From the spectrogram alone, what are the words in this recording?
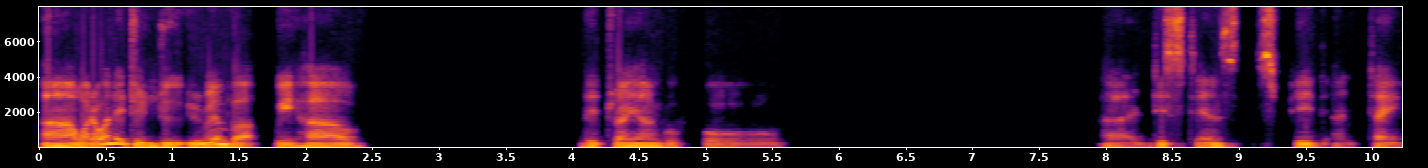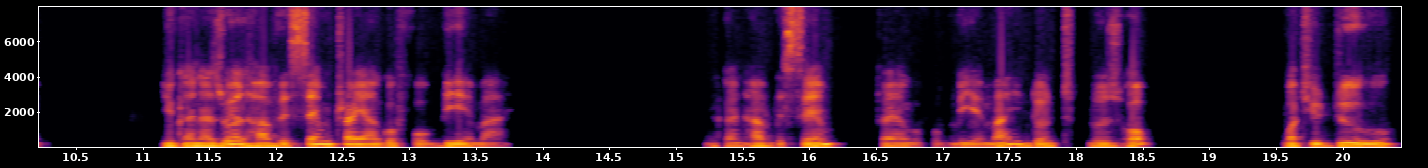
Uh, what I wanted to do, remember, we have the triangle for uh, distance, speed, and time. You can as well have the same triangle for BMI. You can have the same triangle for BMI. Don't lose hope. What you do,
